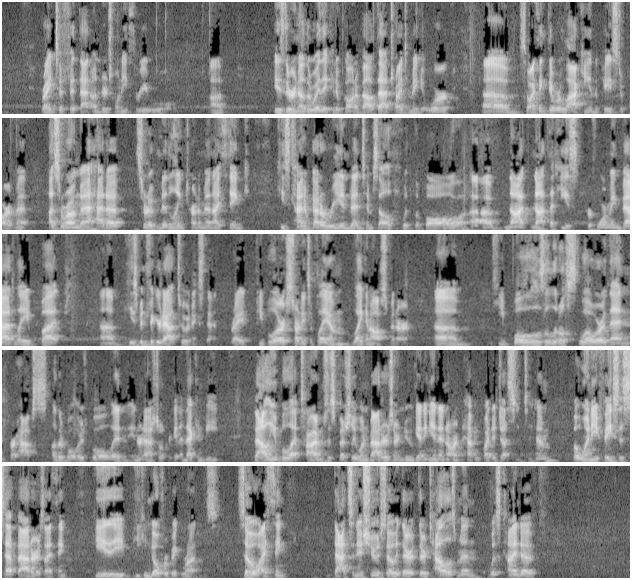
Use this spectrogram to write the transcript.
right, to fit that under twenty three rule. Uh, is there another way they could have gone about that? Tried to make it work. Um, so I think they were lacking in the pace department. Hasaranga had a sort of middling tournament. I think he's kind of got to reinvent himself with the ball. Uh, not not that he's performing badly, but um, he's been figured out to an extent, right? People are starting to play him like an off spinner. Um, he bowls a little slower than perhaps other bowlers bowl in international cricket, and that can be valuable at times, especially when batters are new getting in and aren't haven't quite adjusted to him. But when he faces set batters, I think he he can go for big runs. So I think that's an issue. So their their talisman was kind of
